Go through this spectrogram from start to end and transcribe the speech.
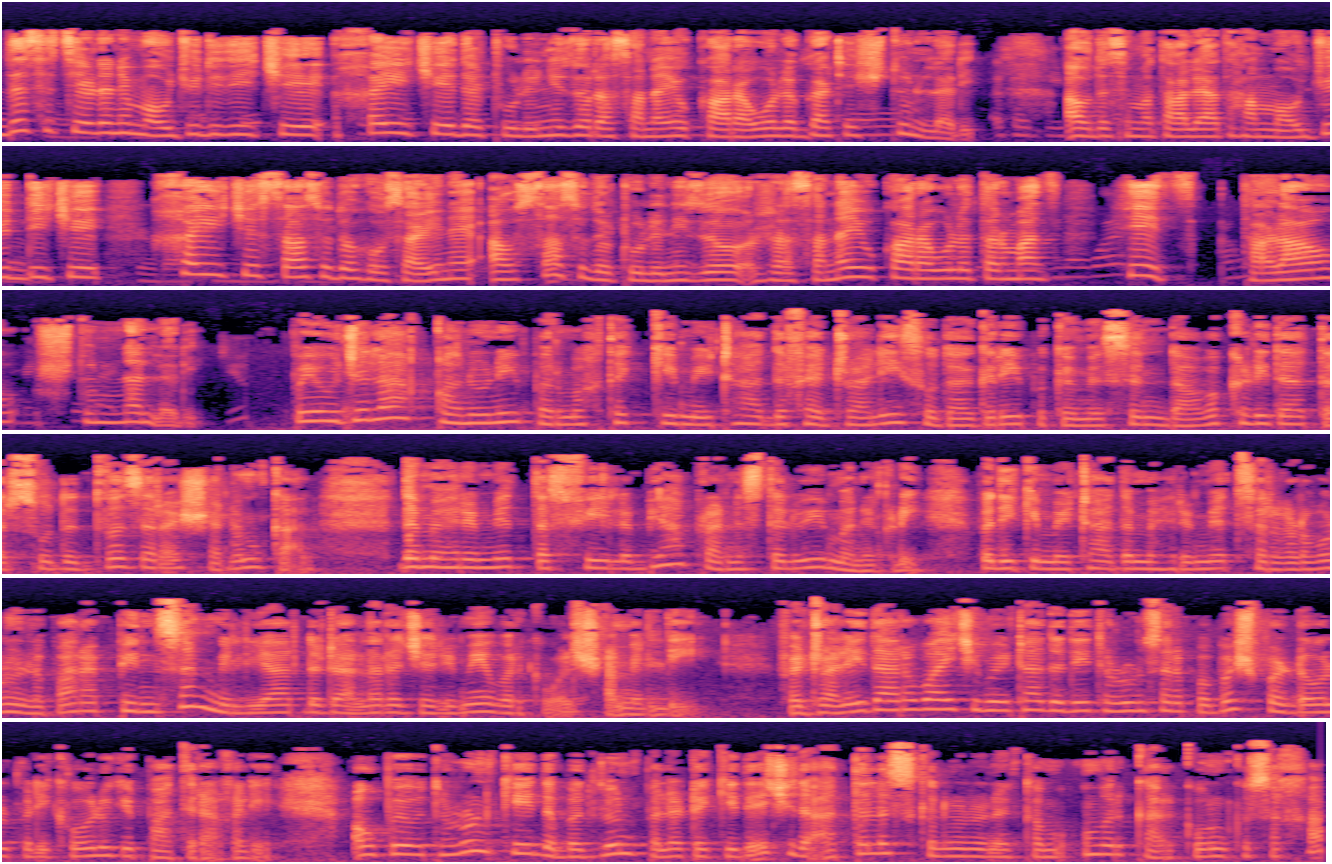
داسې څېړنې موجودې دي چې ښيي چې د ټولنیزو رسنیو کارولو ګټې شتون لري او داسې مطالعات هم موجود دي چې ښيي چې ستاسو د هوساینې او ستاسو د ټولنیزو رسنیو کارولو ترمنځ هیڅ تړاو شتون نه لري. په یو جلا قانوني پرمختګ کې میټا د فدرالي سوداګرۍ په کمیسیون دعوه کړې ده ترڅو د دوه زره شلم کال د محرمیت تصفیې له بیا پرانستلو یې منع کړي. په دې کې میټا د محرمیت سرغړونو لپاره پنځه میلیارد ډالر جریمې ورکول شامل دي. فدرالي اداره وایي چې میټا د دې تړون سره په بشپړ ډول پلي کولو کې پاتې راغلې او په یو تړون کې د بدلون په لټه کې دی چې د اتلس کلونو نه کم عمر کارکوونکو څخه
